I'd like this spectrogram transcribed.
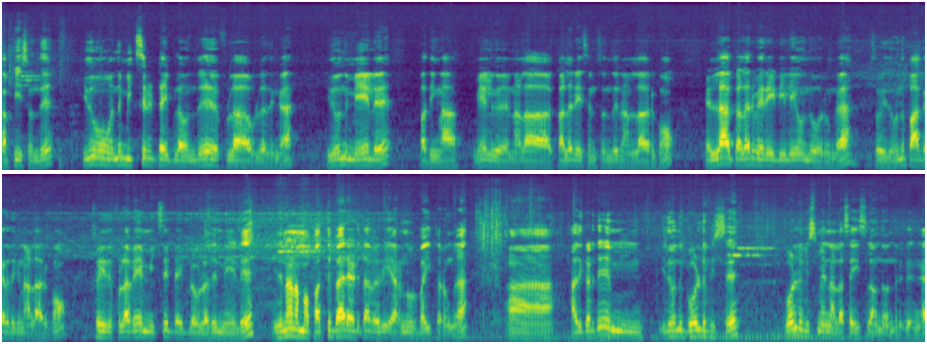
கப்பீஸ் வந்து இதுவும் வந்து மிக்சடு டைப்பில் வந்து ஃபுல்லாக உள்ளதுங்க. இது வந்து மேலு பார்த்தீங்களா மேலு நல்லா கலரேஷன்ஸ் வந்து நல்லா இருக்கும். எல்லா கலர் வெரைட்டிலையும் வந்து வருங்க. ஸோ இது வந்து பார்க்குறதுக்கு நல்லாயிருக்கும் ஸோ இது ஃபுல்லாகவே மிக்சட் டைப்பில் உள்ளது மேலு. இதுனா நம்ம பத்து பேர் எடுத்தால் வெறும் இரநூறுபாய்க்கு தருங்க. அதுக்கடுத்து இது வந்து கோல்டு ஃபிஷ்ஷு கோல்டு ஃபிஷ்ஷுமே நல்லா சைஸில் வந்து வந்திருக்குங்க.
